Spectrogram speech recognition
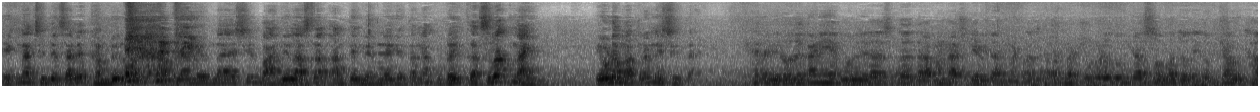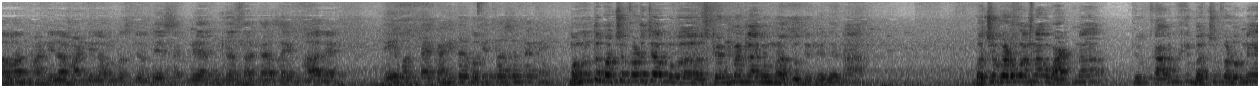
एकनाथ शिंदे साहेब खंबीरपणे आपल्या निर्णयाशी बांधील असतात आणि ते निर्णय घेताना कुठेही कसरत नाही एवढं मात्र निश्चित आहे. एखाद्या विरोधकाने हे बोललेलं असतं तर आपण राजकीय विधान म्हटलं असतं. पण बच्चू कडू तुमच्यासोबत होते तुमच्या उठावात मांडीला मांडी लावून बसले होते सगळ्या तुमच्या सरकारचा एक भाग आहे. ते बघताय काही तर बघितलं असेल त्यांनी? म्हणून तर बच्चू कडूच्या स्टेटमेंटला आम्ही महत्त्व दिलेलं आहे ना. बच्चू कडूंना वाटणं कारण की बच्चू कडूने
